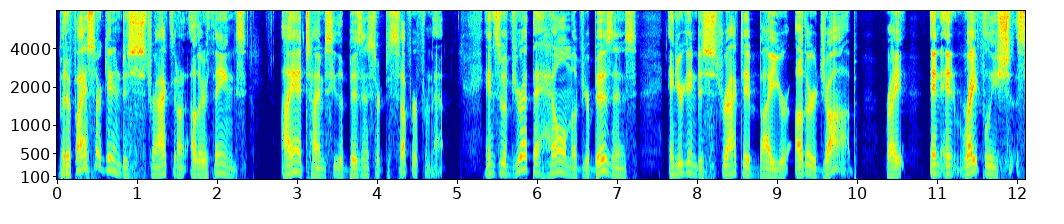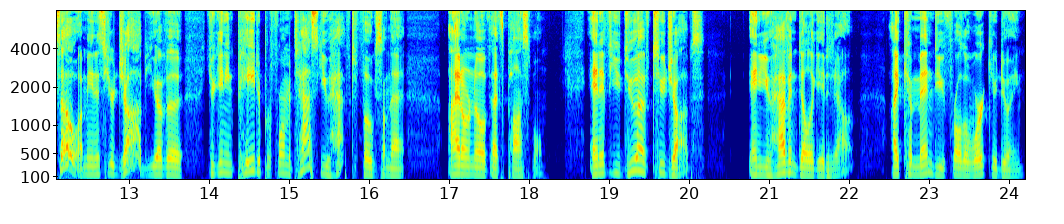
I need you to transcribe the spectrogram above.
But if I start getting distracted on other things, I at times see the business start to suffer from that. And so if you're at the helm of your business and you're getting distracted by your other job, right? And and rightfully so. I mean, it's your job. You have a you're getting paid to perform a task. You have to focus on that I don't know if that's possible. And if you do have two jobs and you haven't delegated out, I commend you for all the work you're doing.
